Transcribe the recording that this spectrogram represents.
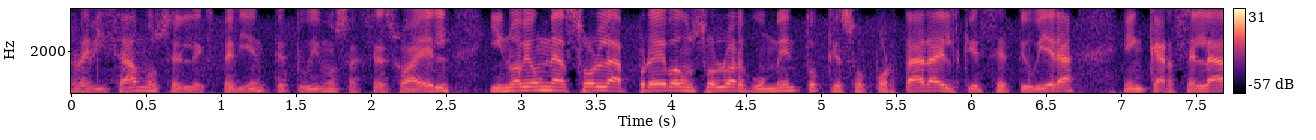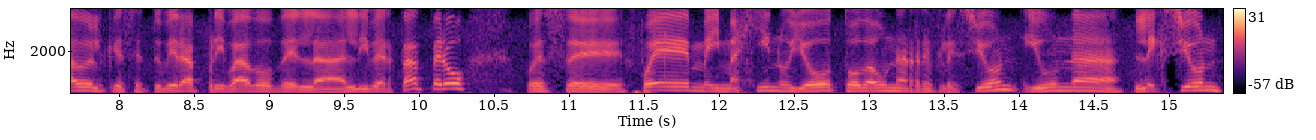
revisamos el expediente, tuvimos acceso a él y no había una sola prueba, un solo argumento que soportara el que se te hubiera encarcelado, el que se te hubiera privado de la libertad, pero pues eh, fue, me imagino yo, toda una reflexión y una lección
